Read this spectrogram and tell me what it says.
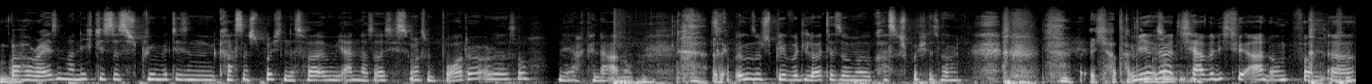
Aber Horizon war nicht dieses Spiel mit diesen krassen Sprüchen, das war irgendwie anders. Oder ist das irgendwas mit Border oder so? Nee, ach, keine Ahnung. Es gab irgend so ein Spiel, wo die Leute so immer so krasse Sprüche sagen. Ich hatte halt Wie immer so hört, ich habe nicht viel Ahnung von äh,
